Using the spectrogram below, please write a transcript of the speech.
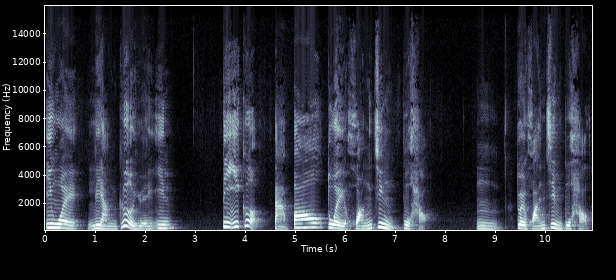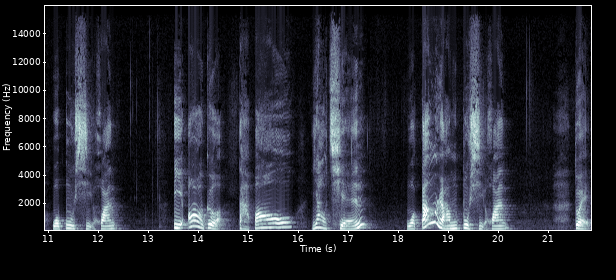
因为两个原因。第一个，打包对环境不好。嗯。对环境不好，我不喜欢。第二个，打包要钱，我当然不喜欢。对，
